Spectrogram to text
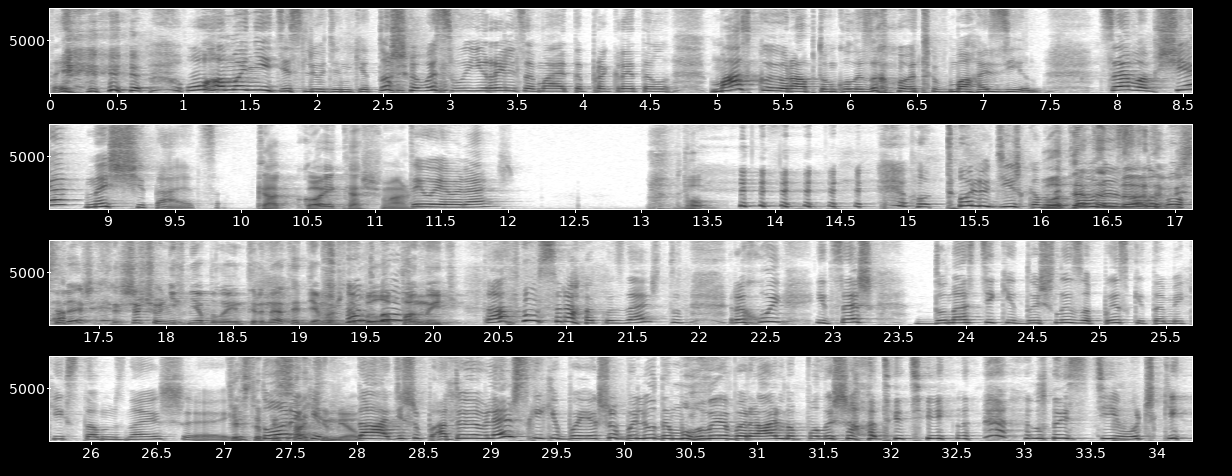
Угаманітісь, людінки. То, що ви свої рильця маєте прикрити маскою раптом, коли заходите в магазин, це взагалі не вважається. Какой кошмар. Ти уявляєш? Бу- От то людішкам Вот не это да, повезло. ты представляешь? Хорошо, что у них не было интернета, где можно было поныть. Та ну в сраку, знаєш, тут рахуй, і це ж до нас тільки дійшли записки там якихось там, знаєш, е, Ті, хто істориків. писать умів. Да, ті, що, а ти уявляєш, скільки би, якщо б люди могли би реально полишати ті листівочки.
